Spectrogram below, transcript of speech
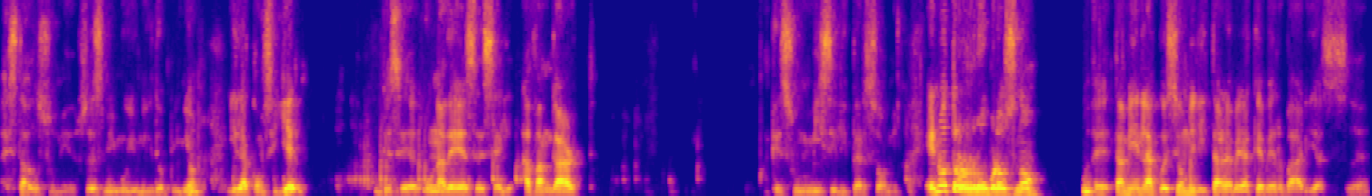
Estados Unidos. Es mi muy humilde opinión, y la consiguieron. una de esas es el avant-garde, que es un misil hipersónico. En otros rubros no. Eh, también la cuestión militar habría que ver varias, eh,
